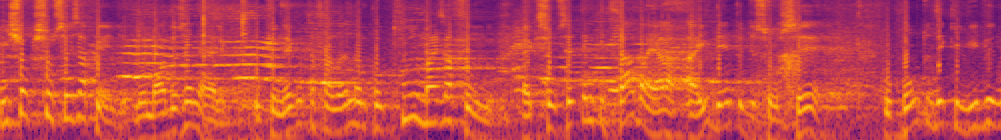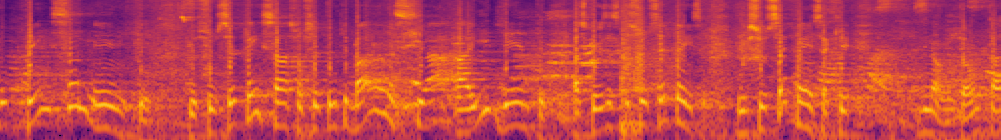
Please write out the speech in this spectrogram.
Isso é o que vocês aprendem, no modo genérico. O que o nego está falando é um pouquinho mais a fundo. É que você tem que trabalhar aí dentro de você o ponto de equilíbrio no pensamento. Se você pensar, se você tem que balancear aí dentro as coisas que você pensa. Porque se você pensa que não, então tá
